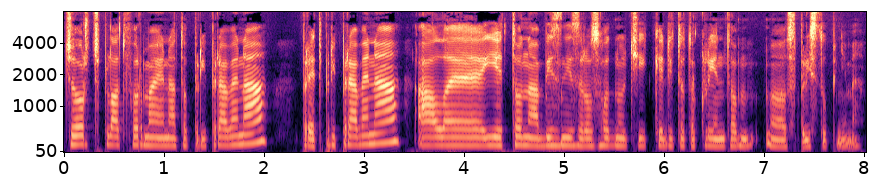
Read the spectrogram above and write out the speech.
George platforma je na to pripravená predpripravená, ale je to na biznis rozhodnutí, kedy toto klientom e, sprístupníme.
